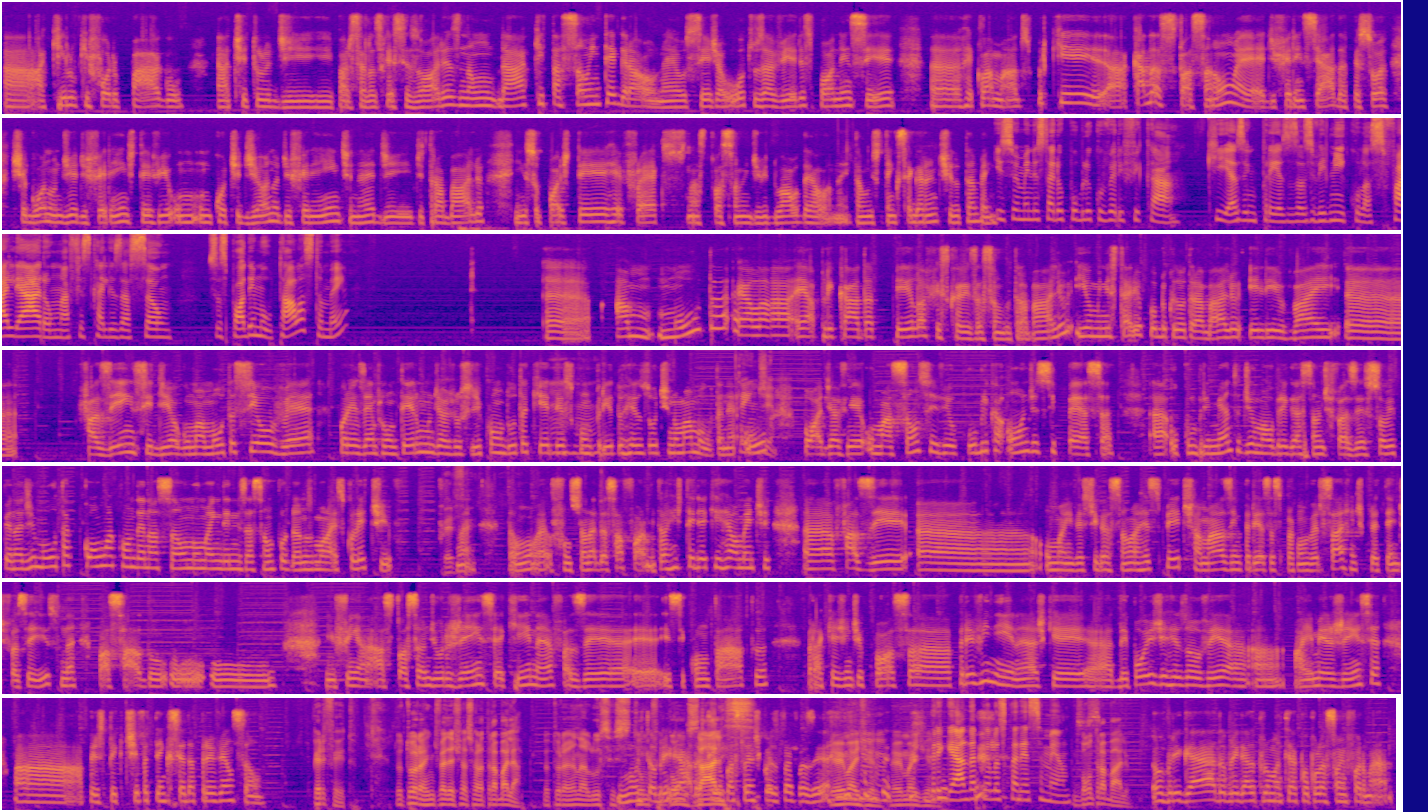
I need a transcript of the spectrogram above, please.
a, aquilo que for pago a título de parcelas rescisórias não dá quitação integral, né? Ou seja, outros haveres podem ser uh, reclamados porque a cada situação é, é, diferenciada. A pessoa chegou num dia diferente, teve um, um cotidiano diferente, né? De, de trabalho e isso pode ter reflexos na situação individual dela, né? Então isso tem que ser garantido também. E se o Ministério Público verificar que as empresas, as vinícolas falharam na fiscalização vocês podem multá-las também? É, a multa ela é aplicada pela fiscalização do trabalho e o Ministério Público do Trabalho ele vai é, fazer incidir alguma multa se houver, por exemplo, um termo de ajuste de conduta que é uhum. descumprido resulte numa multa, né? Entendi. Ou pode haver uma ação civil pública onde se peça uh, o cumprimento de uma obrigação de fazer sob pena de multa com a condenação numa indenização por danos morais coletivos. Né? Então, é, funciona dessa forma. Então, a gente teria que realmente uh, fazer uh, uma investigação a respeito, chamar as empresas para conversar, a gente pretende fazer isso, né? Passado o, o enfim, a, a, situação de urgência aqui, né? Fazer é, esse contato para que a gente possa prevenir, né? Acho que uh, depois de resolver a, a, a emergência, a, a perspectiva tem que ser da prevenção. Perfeito. Doutora, a gente vai deixar a senhora trabalhar. Doutora Ana Lúcia Stumpf Muito obrigada, Gonzalez. Tenho bastante coisa para fazer. Eu imagino, eu imagino. obrigada pelo esclarecimento. Bom trabalho. Obrigada, obrigada por manter a população informada.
